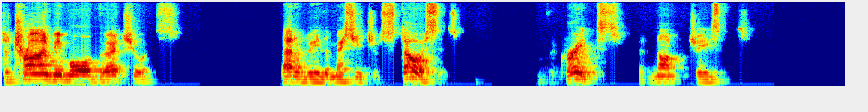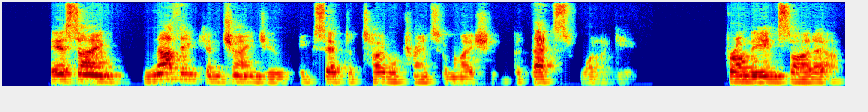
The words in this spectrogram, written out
to try and be more virtuous. That would be the message of Stoicism, of the Greeks, but not Jesus. He's saying, Nothing can change you except a total transformation, but that's what I give from the inside out.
